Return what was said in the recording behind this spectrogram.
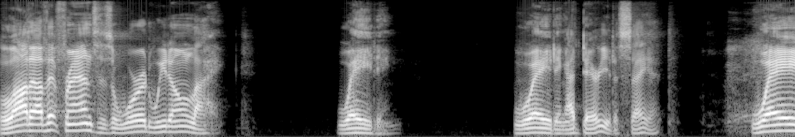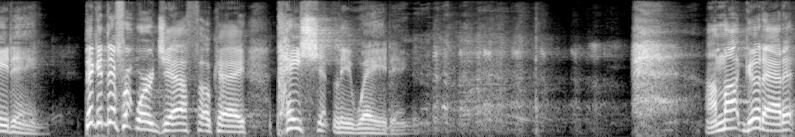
A lot of it, friends, is a word we don't like. Waiting. Waiting. I dare you to say it. Waiting. Pick a different word, Jeff, okay? Patiently waiting. I'm not good at it.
